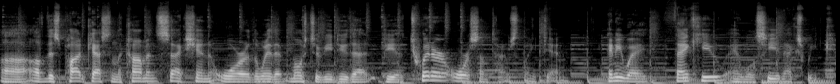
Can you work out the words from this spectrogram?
uh, of this podcast in the comments section, or the way that most of you do that via Twitter or sometimes LinkedIn. Anyway, thank you, and we'll see you next week.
